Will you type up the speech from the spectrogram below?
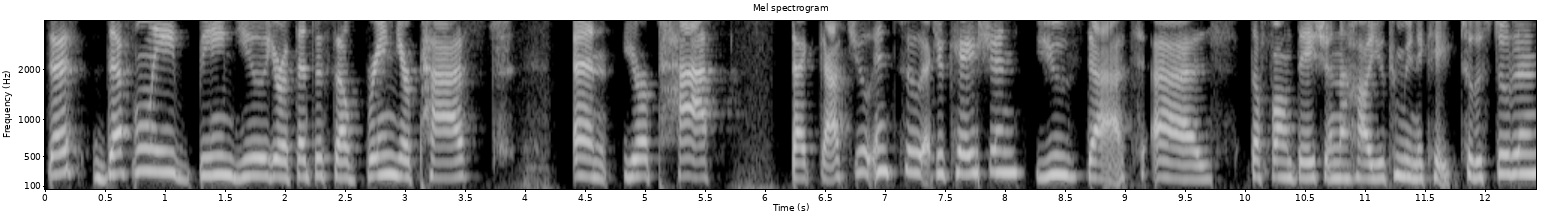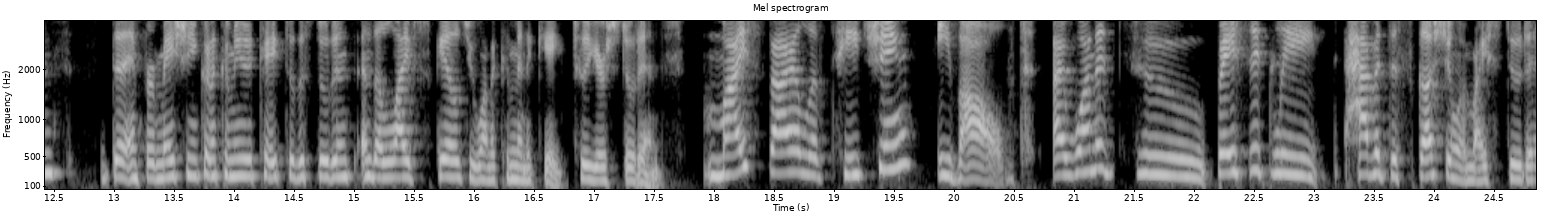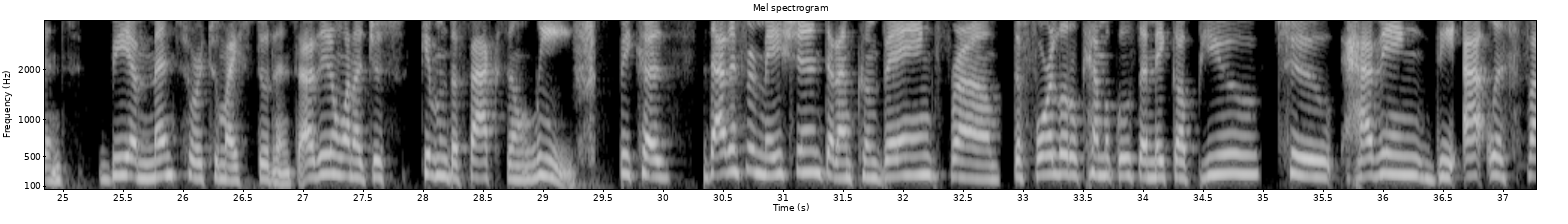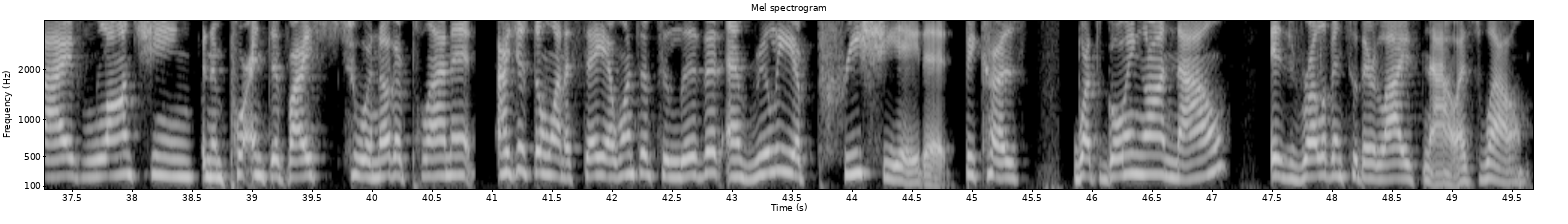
That's definitely being you, your authentic self, bring your past and your path that got you into education, use that as the foundation of how you communicate to the students, the information you're going to communicate to the students, and the life skills you want to communicate to your students. My style of teaching evolved. I wanted to basically have a discussion with my students, be a mentor to my students. I didn't want to just give them the facts and leave because that information that I'm conveying from the four little chemicals that make up you to having the Atlas V launching an important device to another planet, I just don't want to say. I want them to live it and really appreciate it because what's going on now is relevant to their lives now as well.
